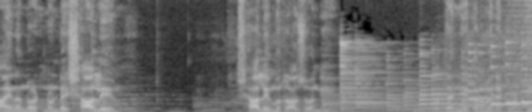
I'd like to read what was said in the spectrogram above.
ఆయన నోటి నుండే షాలేం షాలేము రాజు అని ధన్యకరమైనటువంటి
